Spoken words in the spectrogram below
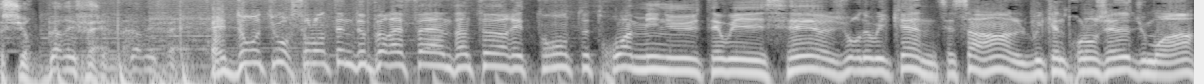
sur Beurre FM. Et de retour sur l'antenne de Beurre FM, 20h33 minutes. Et oui, c'est euh, jour de week-end, c'est ça, hein, le week-end prolongé du mois. hein.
